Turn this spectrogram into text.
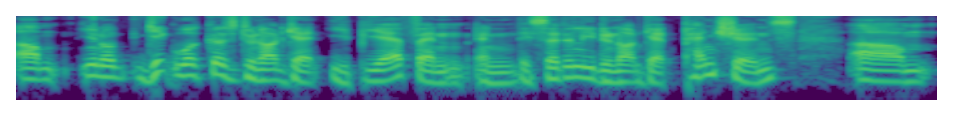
um, you know gig workers do not get EPF and and they certainly do not get pensions. Um,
